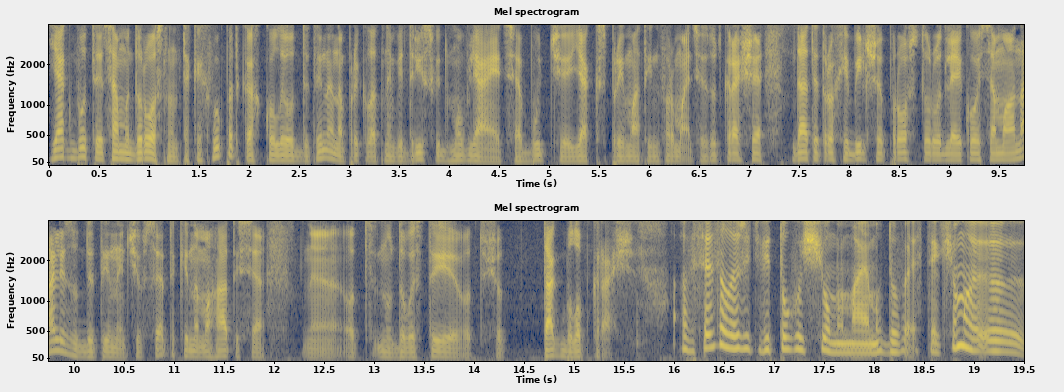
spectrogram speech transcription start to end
Як бути саме дорослим в таких випадках, коли от дитина, наприклад, на відріз відмовляється, будь-як сприймати інформацію? Тут краще дати трохи більше простору для якогось самоаналізу дитини, чи все-таки намагатися е, от ну довести, от що так було б краще. Все залежить від того, що ми маємо довести. Якщо ми е,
